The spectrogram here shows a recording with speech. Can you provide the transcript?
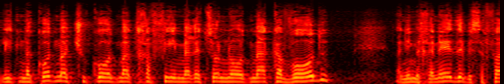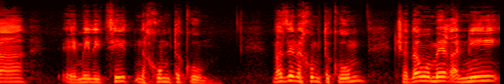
להתנקות מהתשוקות, מהדחפים, מהרצונות, מהכבוד, אני מכנה את זה בשפה מיליצית נחום תקום. מה זה נחום תקום? כשאדם אומר אני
